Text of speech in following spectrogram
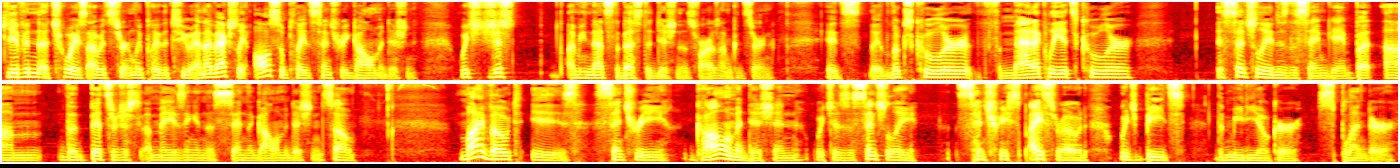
given a choice, I would certainly play the two. And I've actually also played Century Golem Edition, which just I mean, that's the best edition as far as I'm concerned. It's it looks cooler thematically. It's cooler. Essentially, it is the same game, but um, the bits are just amazing in this in the Golem edition. So, my vote is Century Golem edition, which is essentially Century Spice Road, which beats the mediocre Splendor.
